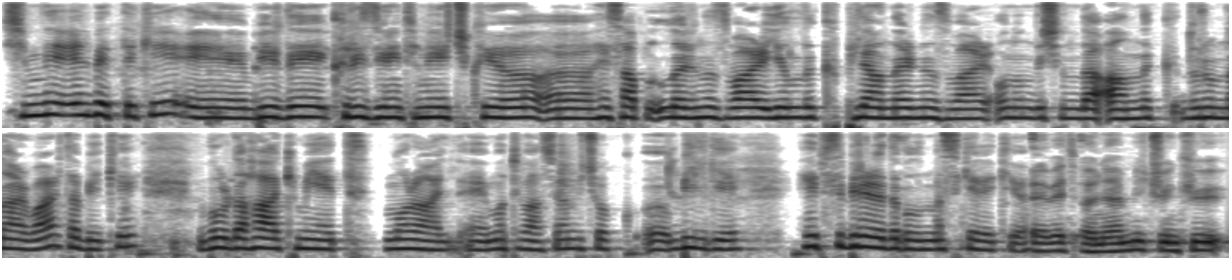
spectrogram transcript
Şimdi elbette ki e, bir de kriz yönetimleri çıkıyor. E, hesaplarınız var, yıllık planlarınız var. Onun dışında anlık durumlar var tabii ki. Burada hakimiyet, moral, e, motivasyon, birçok e, bilgi hepsi bir arada bulunması gerekiyor. Evet önemli çünkü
